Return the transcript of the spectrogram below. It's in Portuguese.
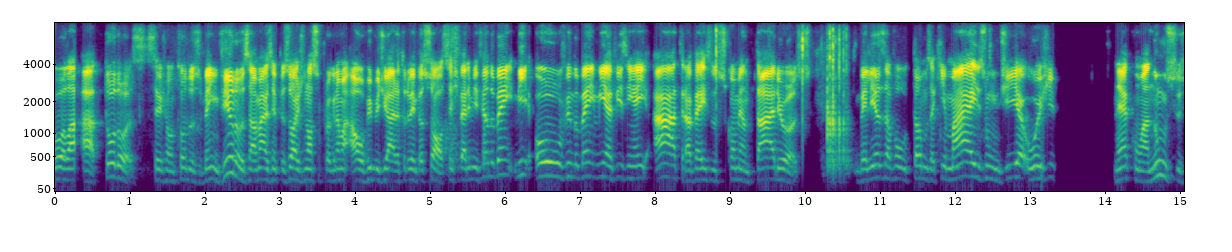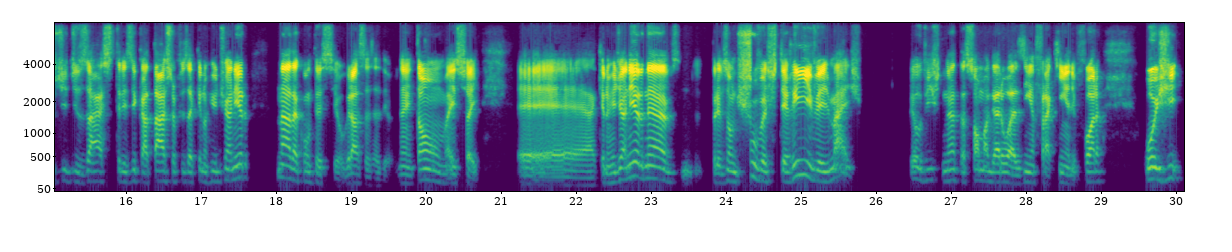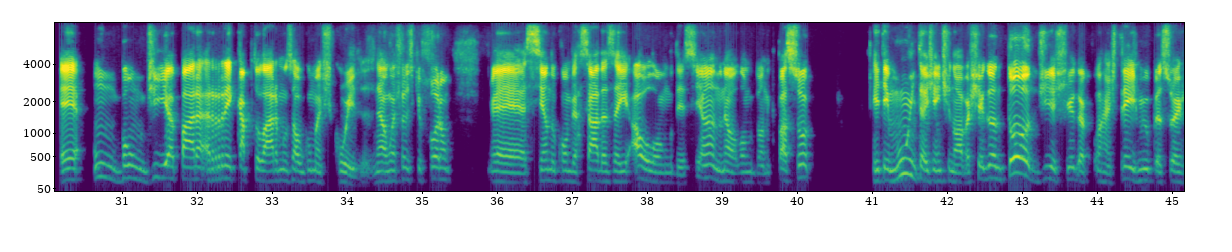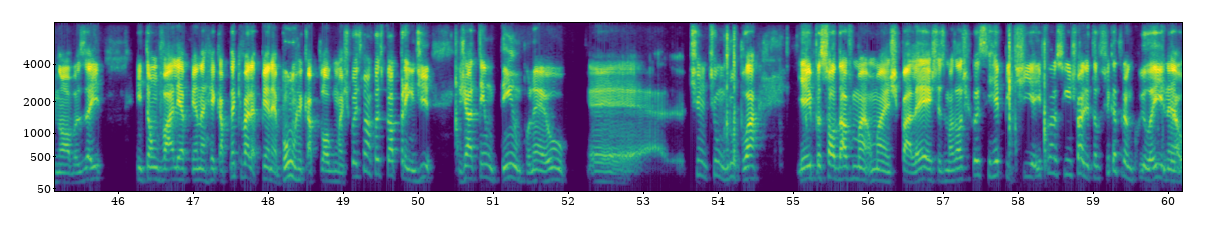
Olá a todos, sejam todos bem-vindos a mais um episódio do nosso programa ao vivo diário. Tudo bem, pessoal? Se estiverem me vendo bem, me ouvindo bem, me avisem aí através dos comentários. Beleza? Voltamos aqui mais um dia hoje, né, com anúncios de desastres e catástrofes aqui no Rio de Janeiro. Nada aconteceu, graças a Deus, né? Então é isso aí. É, aqui no Rio de Janeiro, né, previsão de chuvas terríveis, mas pelo visto, né, tá só uma garoazinha fraquinha ali fora. Hoje é um bom dia para recapitularmos algumas coisas, né? Algumas coisas que foram é, sendo conversadas aí ao longo desse ano, né? Ao longo do ano que passou. E tem muita gente nova chegando, todo dia chega porra, umas 3 mil pessoas novas aí. Então vale a pena recapitular. Não é que vale a pena, é bom recapitular algumas coisas. É uma coisa que eu aprendi já tem um tempo, né? Eu é, tinha, tinha um grupo lá e aí o pessoal dava uma, umas palestras, umas aulas, coisas se repetia e falava o seguinte: olha, então fica tranquilo aí, né?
